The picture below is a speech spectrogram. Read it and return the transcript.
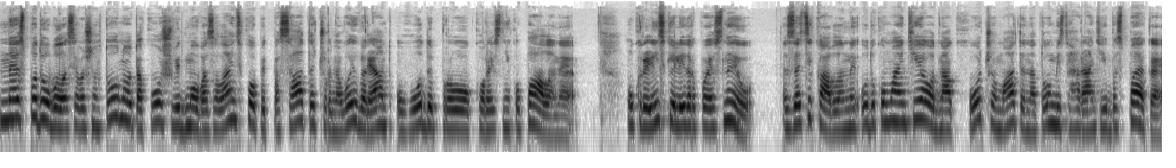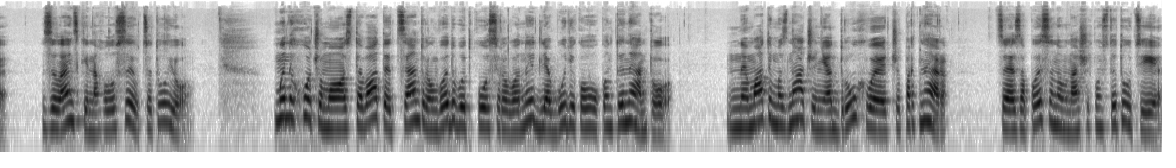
Не сподобалася Вашингтону також відмова Зеленського підписати чорновий варіант угоди про корисні копалини. Український лідер пояснив, зацікавлений у документі, однак хоче мати натомість гарантії безпеки. Зеленський наголосив, цитую: ми не хочемо ставати центром видобутку сировини для будь-якого континенту. Не матиме значення друг ви чи партнер. Це записано в нашій конституції.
